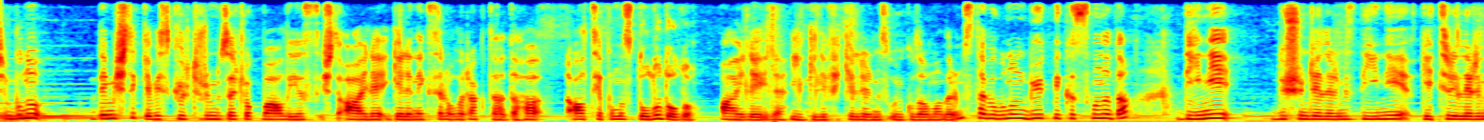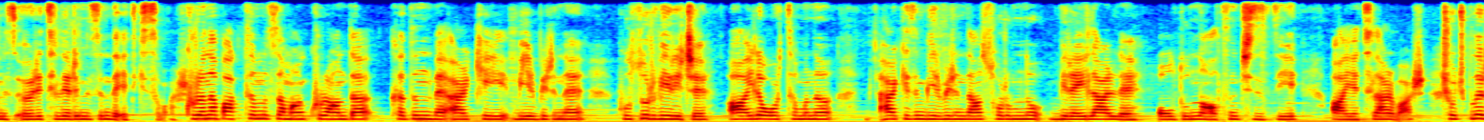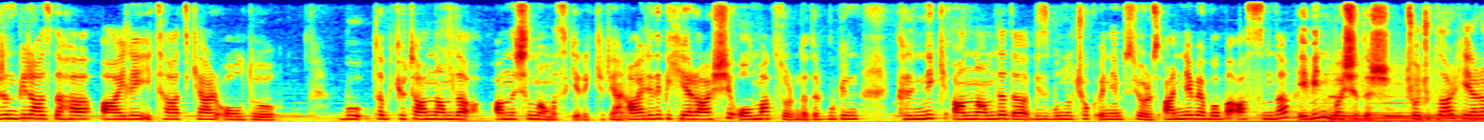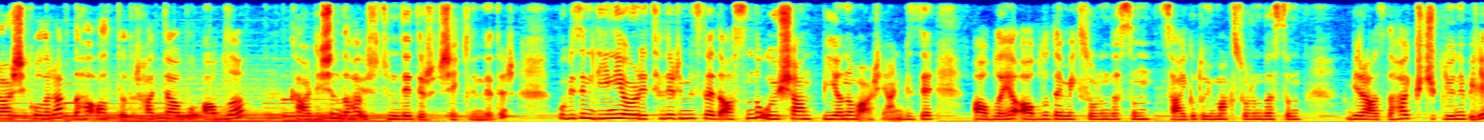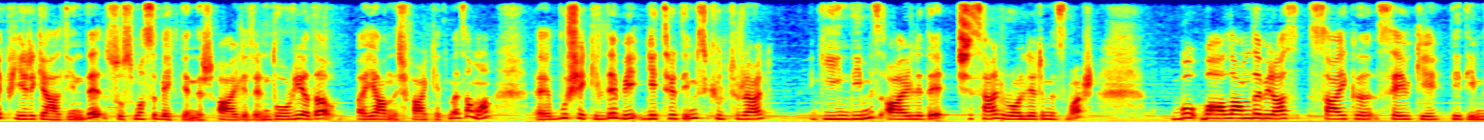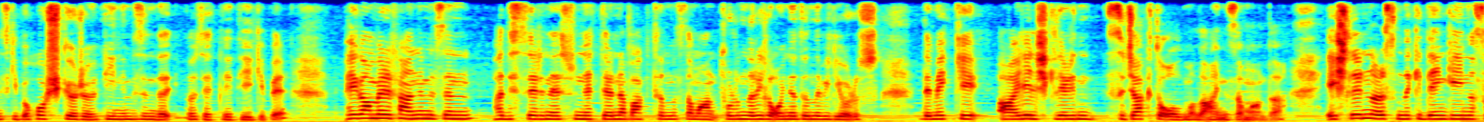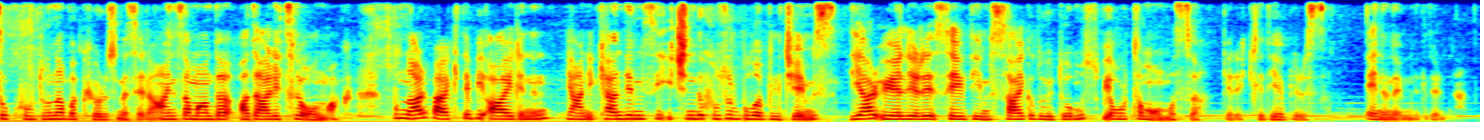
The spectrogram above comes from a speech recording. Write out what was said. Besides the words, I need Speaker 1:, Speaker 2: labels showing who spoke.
Speaker 1: Şimdi bunu demiştik ya biz kültürümüze çok bağlıyız. İşte aile geleneksel olarak da daha altyapımız dolu dolu aileyle ilgili fikirlerimiz, uygulamalarımız. Tabii bunun büyük bir kısmını da dini düşüncelerimiz, dini getirilerimiz, öğretilerimizin de etkisi var. Kur'an'a baktığımız zaman Kur'an'da kadın ve erkeği birbirine huzur verici, aile ortamını herkesin birbirinden sorumlu bireylerle olduğunun altını çizdiği ayetler var. Çocukların biraz daha aileye itaatkar olduğu, bu tabii kötü anlamda anlaşılmaması gerekir. Yani ailede bir hiyerarşi olmak zorundadır. Bugün klinik anlamda da biz bunu çok önemsiyoruz. Anne ve baba aslında evin başıdır. Çocuklar hiyerarşik olarak daha alttadır. Hatta bu abla kardeşin daha üstündedir şeklindedir. Bu bizim dini öğretilerimizle de aslında uyuşan bir yanı var. Yani bize ablaya abla demek zorundasın, saygı duymak zorundasın. Biraz daha küçüklüğünü bilip yeri geldiğinde susması beklenir ailelerin. Doğru ya da yanlış fark etmez ama e, bu şekilde bir getirdiğimiz kültürel, giyindiğimiz ailede kişisel rollerimiz var. Bu bağlamda biraz saygı, sevgi dediğimiz gibi, hoşgörü dinimizin de özetlediği gibi. Peygamber Efendimizin hadislerine, sünnetlerine baktığımız zaman torunlarıyla oynadığını biliyoruz. Demek ki aile ilişkilerinin sıcak da olmalı aynı zamanda. Eşlerin arasındaki dengeyi nasıl kurduğuna bakıyoruz mesela. Aynı zamanda adaletli olmak. Bunlar belki de bir ailenin yani kendimizi içinde huzur bulabileceğimiz, diğer üyeleri sevdiğimiz, saygı duyduğumuz bir ortam olması gerekli diyebiliriz. En önemlilerinden.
